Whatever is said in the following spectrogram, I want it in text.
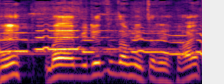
হ্যাঁ ভাই video তুলতাম নি তোরে হয়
